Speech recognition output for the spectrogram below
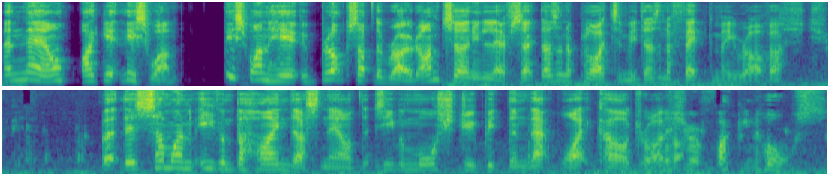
And now I get this one. This one here who blocks up the road. I'm turning left, so it doesn't apply to me, doesn't affect me, rather. Stupid. But there's someone even behind us now that's even more stupid than that white car driver. Unless driver. you're a fucking horse.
